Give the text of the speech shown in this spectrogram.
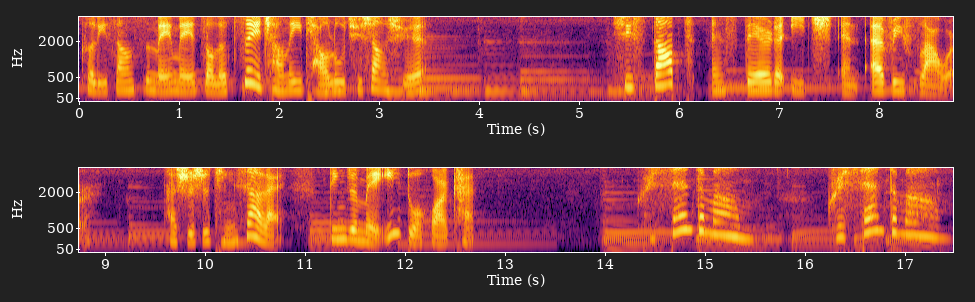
克里桑斯美美走了最长的一条路去上学。She stopped and stared at each and every flower. 她时时停下来，盯着每一朵花看。 Chrysanthemum, chrysanthemum,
